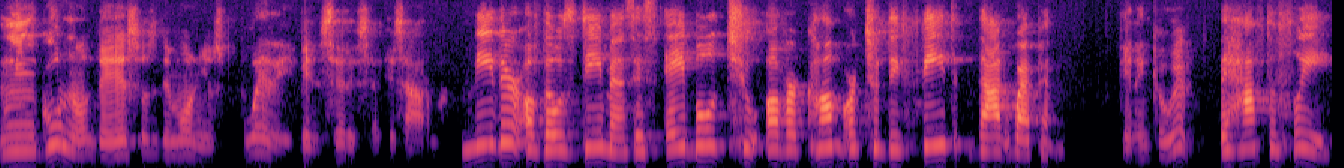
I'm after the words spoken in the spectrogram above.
ninguno de esos demonios puede vencer esa, esa arma. neither of those demons is able to overcome or to defeat that weapon. Tienen que huir. They have to flee.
